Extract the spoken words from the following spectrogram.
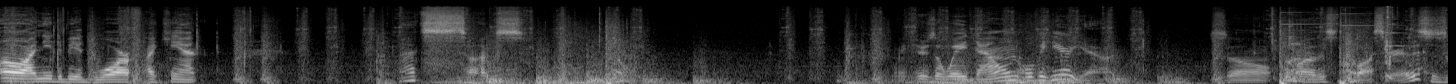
Oh, I need to be a dwarf. I can't. That sucks. There's a way down over here? Yeah. So, oh, this is the boss area. This is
